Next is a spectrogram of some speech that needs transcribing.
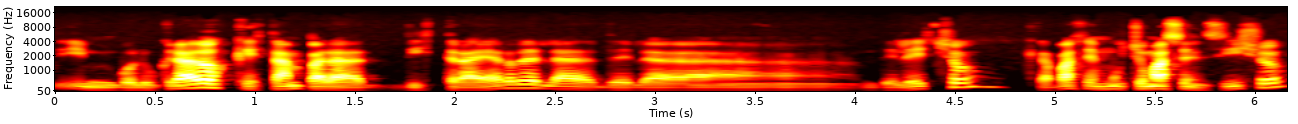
involucrados que están para distraer de la, de la, del hecho. Capaz es mucho más sencillo.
